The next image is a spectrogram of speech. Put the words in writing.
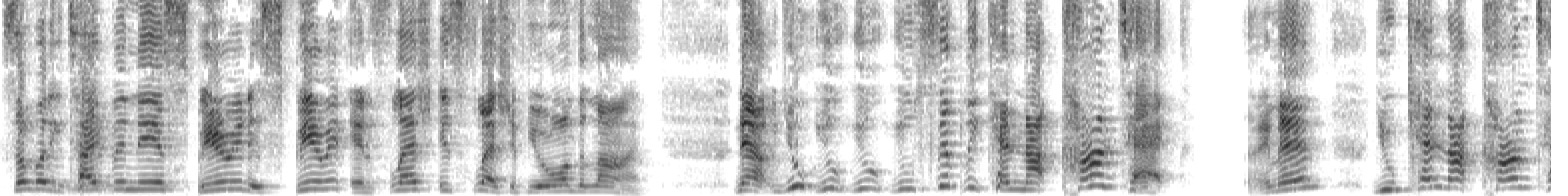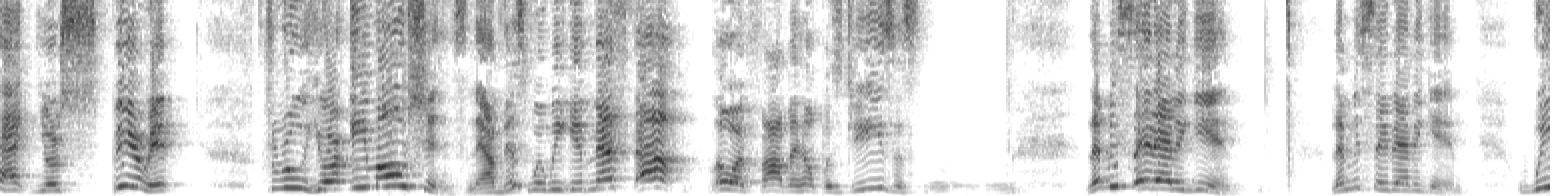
Somebody type in there, spirit is spirit and flesh is flesh if you're on the line. Now, you you you you simply cannot contact, amen. You cannot contact your spirit through your emotions. Now, this is where we get messed up. Lord, Father, help us, Jesus. Mm-hmm. Let me say that again. Let me say that again. We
